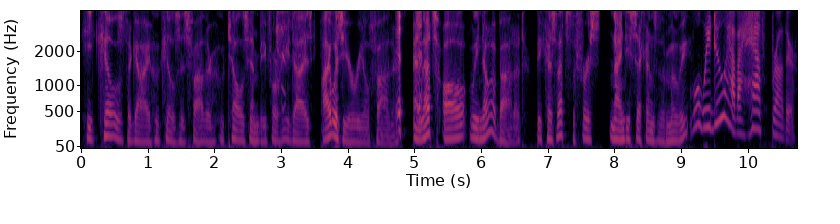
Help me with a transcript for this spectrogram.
He kills the guy who kills his father, who tells him before he dies, I was your real father. and that's all we know about it, because that's the first 90 seconds of the movie. Well, we do have a half brother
